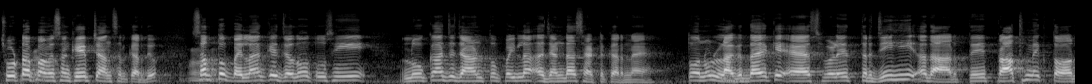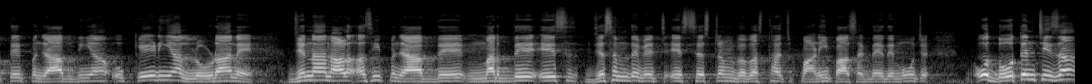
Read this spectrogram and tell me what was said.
ਛੋਟਾ ਭਾਵੇਂ ਸੰਖੇਪ ਚ ਆਨਸਰ ਕਰ ਦਿਓ। ਸਭ ਤੋਂ ਪਹਿਲਾਂ ਕਿ ਜਦੋਂ ਤੁਸੀਂ ਲੋਕਾਂ 'ਚ ਜਾਣ ਤੋਂ ਪਹਿਲਾਂ ਏਜੰਡਾ ਸੈੱਟ ਕਰਨਾ ਹੈ ਤੁਹਾਨੂੰ ਲੱਗਦਾ ਹੈ ਕਿ ਇਸ ਵੇਲੇ ਤਰਜੀਹੀ ਆਧਾਰ ਤੇ ਪ੍ਰਾਥਮਿਕ ਤੌਰ ਤੇ ਪੰਜਾਬ ਦੀਆਂ ਉਹ ਕਿਹੜੀਆਂ ਲੋੜਾਂ ਨੇ ਜਿਨ੍ਹਾਂ ਨਾਲ ਅਸੀਂ ਪੰਜਾਬ ਦੇ ਮਰਦੇ ਇਸ ਜਿਸਮ ਦੇ ਵਿੱਚ ਇਸ ਸਿਸਟਮ ਵਿਵਸਥਾ 'ਚ ਪਾਣੀ ਪਾ ਸਕਦੇ ਇਹਦੇ ਮੂੰਹ 'ਚ? ਉਹ ਦੋ ਤਿੰਨ ਚੀਜ਼ਾਂ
